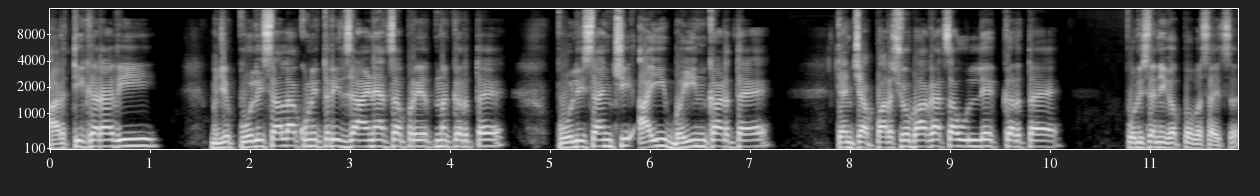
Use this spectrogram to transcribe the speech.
आरती करावी. म्हणजे पोलिसाला कुणीतरी जाळण्याचा प्रयत्न करतंय पोलिसांची आई बहीण काढताय त्यांच्या पार्श्वभागाचा उल्लेख करताय. पोलिसांनी गप्प बसायचं.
